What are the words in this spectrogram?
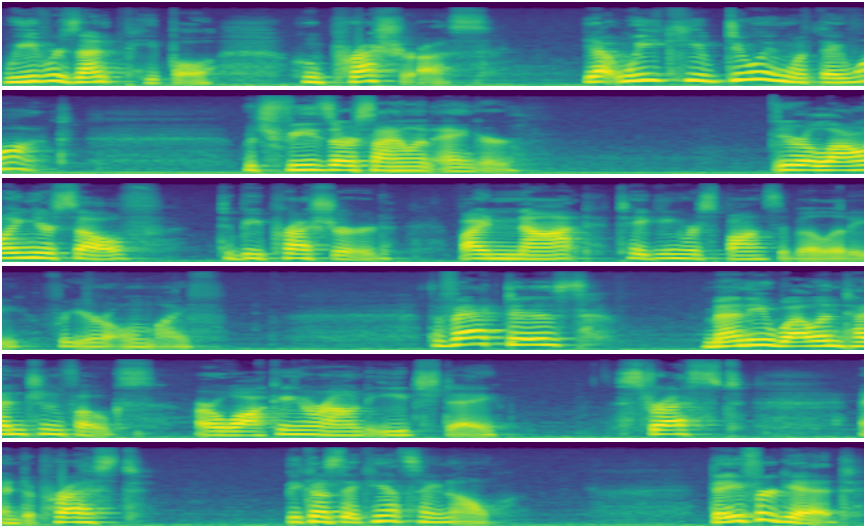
We resent people who pressure us, yet we keep doing what they want, which feeds our silent anger. You're allowing yourself to be pressured by not taking responsibility for your own life. The fact is, many well intentioned folks are walking around each day stressed and depressed because they can't say no. They forget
